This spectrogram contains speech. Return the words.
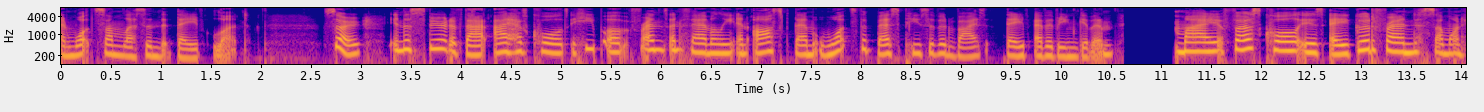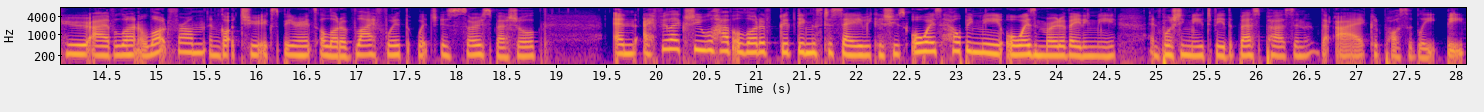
and what's some lesson that they've learnt. So, in the spirit of that, I have called a heap of friends and family and asked them what's the best piece of advice they've ever been given. My first call is a good friend, someone who I've learnt a lot from and got to experience a lot of life with, which is so special. And I feel like she will have a lot of good things to say because she's always helping me, always motivating me, and pushing me to be the best person that I could possibly be.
